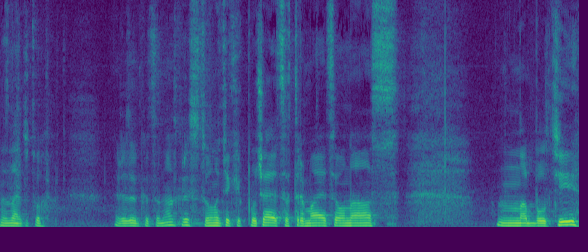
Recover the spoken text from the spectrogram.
Не знаю, тут резинка це наскрізь, то воно тільки виходить, тримається у нас на болті.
